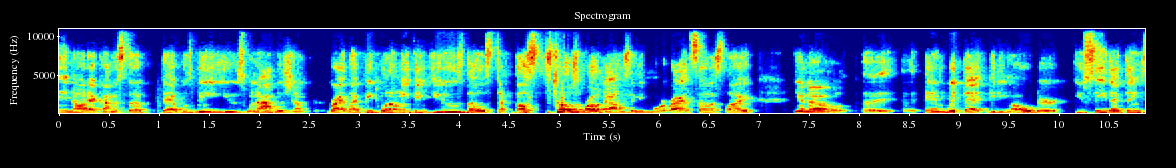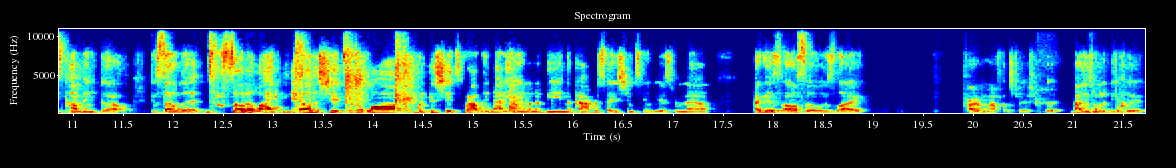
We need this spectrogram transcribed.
and all that kind of stuff that was being used when I was younger, right? Like people don't even use those those those pronouns anymore, right? So it's like you know, uh, and with that getting older, you see that things come and go, and so the so to like nail the shit to the wall when this shit's probably not even going to be in the conversation ten years from now, I guess also is like part of my frustration. But I just want to be clear.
